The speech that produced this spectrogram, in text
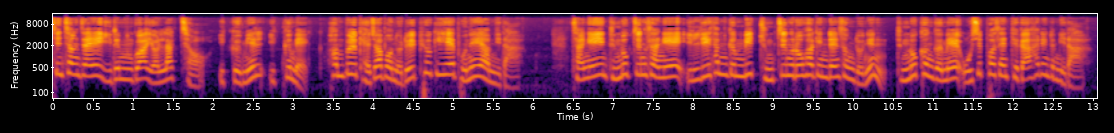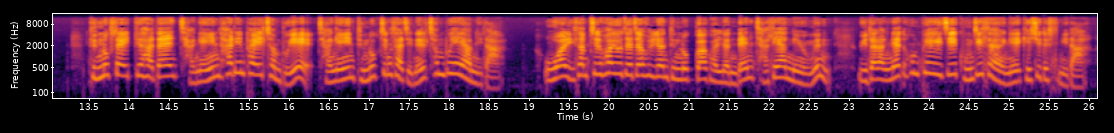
신청자의 이름과 연락처, 입금일, 입금액, 환불 계좌번호를 표기해 보내야 합니다. 장애인 등록증상의 1, 2, 3급 및 중증으로 확인된 성도는 등록 헌금의 50%가 할인됩니다. 등록 사이트 하단 장애인 할인 파일 첨부에 장애인 등록증 사진을 첨부해야 합니다. 5월 237 화요제자 훈련 등록과 관련된 자세한 내용은 위다락넷 홈페이지 공지사항에 게시됐습니다.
